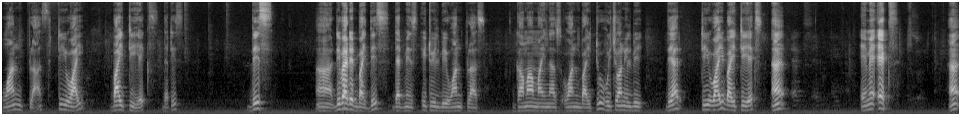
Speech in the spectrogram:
1 plus T y by T x that is this uh, divided by this that means it will be 1 plus gamma minus 1 by 2 which one will be there? T y by T x uh, M A x uh,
